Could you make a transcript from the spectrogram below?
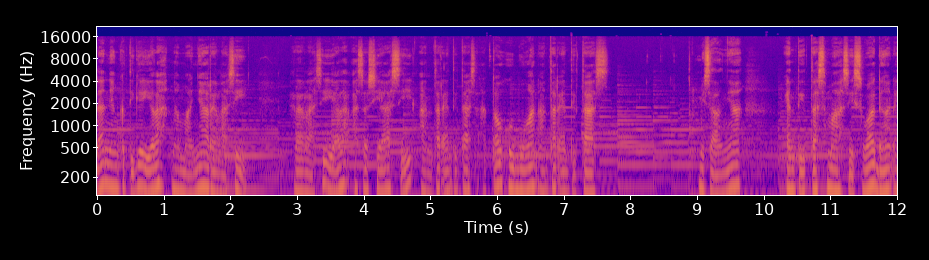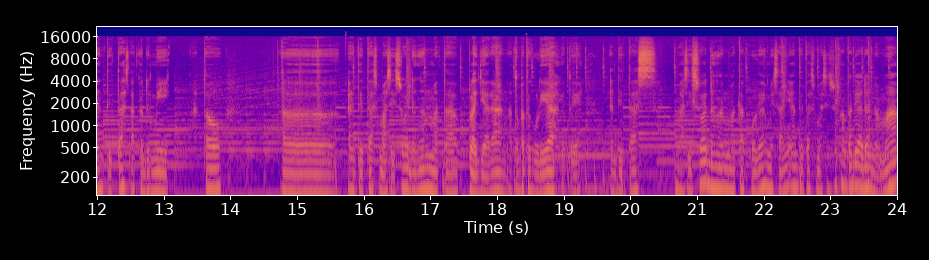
Dan yang ketiga ialah namanya relasi. Relasi ialah asosiasi antar entitas atau hubungan antar entitas. Misalnya entitas mahasiswa dengan entitas akademik atau eh, entitas mahasiswa dengan mata pelajaran atau mata kuliah gitu ya. Entitas mahasiswa dengan mata kuliah misalnya entitas mahasiswa kan tadi ada nama,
